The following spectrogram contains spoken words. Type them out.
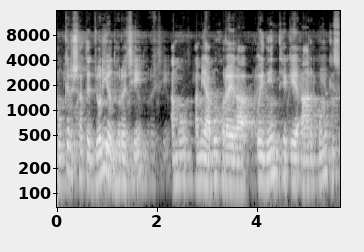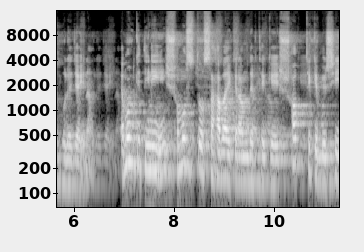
বুকের সাথে জড়িয়ে ধরেছি, আমু আবু হরাইরা ওই দিন থেকে আর কোনো কিছু ভুলে যাই না। এমনকি তিনি সমস্ত সাহাবাই কেরামদের থেকে সব থেকে বেশি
